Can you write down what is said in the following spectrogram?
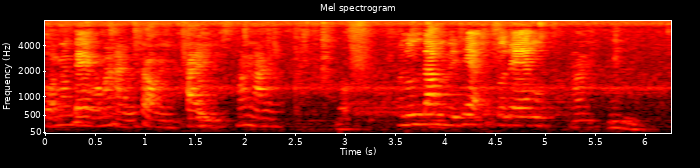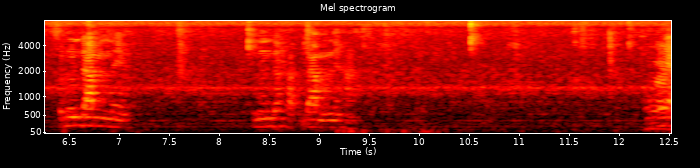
ตอนนั้นแดงเอามาใหายไว้สองไข่มันนันขนุนดำนี่แท้ตัวแดงมันอืมขนุนดำเนี่ยขนุนดำดำเนี่ยค่ะแร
